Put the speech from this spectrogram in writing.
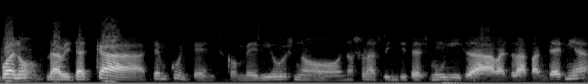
Bueno, la veritat que estem contents. Com bé dius, no, no són els 23.000 d'abans de la pandèmia,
